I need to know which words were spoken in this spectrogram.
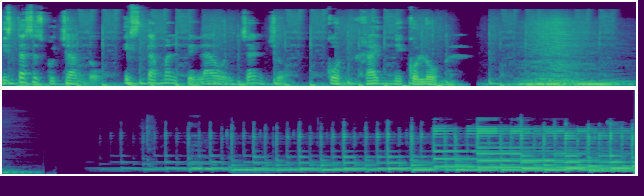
Estás escuchando Está mal pelado el chancho con Jaime Coloma.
